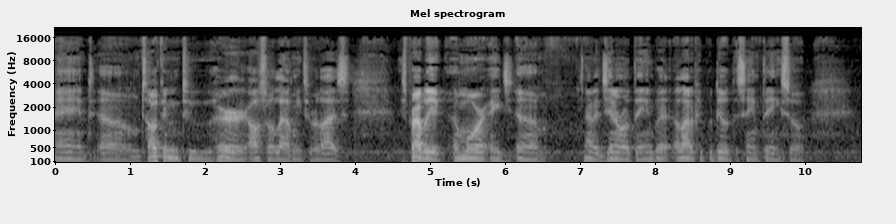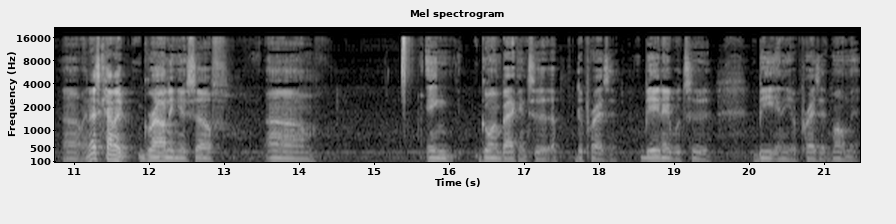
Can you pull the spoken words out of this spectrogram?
And um, talking to her also allowed me to realize it's probably a, a more a um, not a general thing, but a lot of people deal with the same thing. So, um, and that's kind of grounding yourself um, in going back into a, the present, being able to be in your present moment.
